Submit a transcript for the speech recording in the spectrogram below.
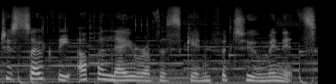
to soak the upper layer of the skin for two minutes.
